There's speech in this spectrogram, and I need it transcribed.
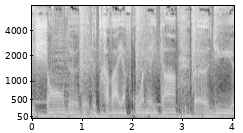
les chants de, travail afro-américain euh, du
